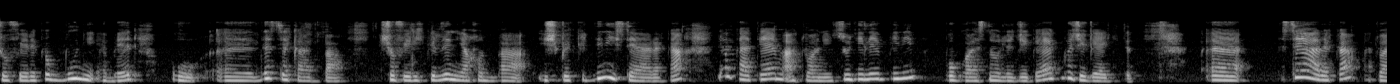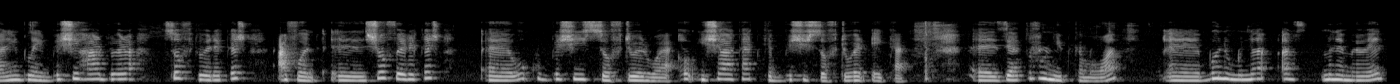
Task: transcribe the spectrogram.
شۆفێرەکە بوونی ئەبێت و دەست دەکات بە شۆفێری کردن یاخود بە ئیش پێکردنی سیارەکە لەم کاتەیە ئێمە ئەتوانین سوودی لێ ببینین بۆ گواستنەوە لە جێگایەک بۆ جێگایەکی تر سیارەکە ئەتوانین بڵێین بەشی هاردوێرە سۆفتوێرەکەش عەفوەن شۆفێرەکەش وەکو بەشی سۆفتوێر وایە ئەو ئیشە کات کە بەشی سۆفتوێر ئەیکات زیاتر ڕوونی بکەمەوە بۆ نمونە ئەم منەمەوێت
